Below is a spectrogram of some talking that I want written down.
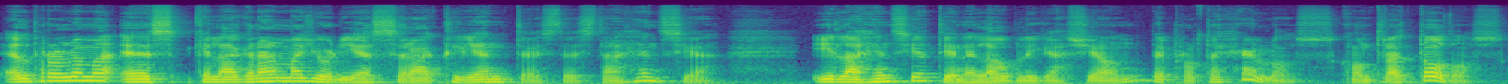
El problema es que la gran mayoría será clientes de esta agencia, y la agencia tiene la obligación de protegerlos contra todos,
